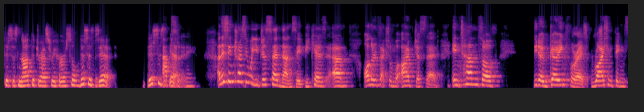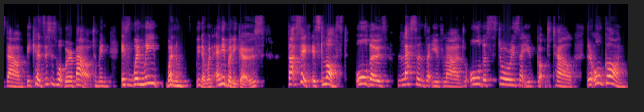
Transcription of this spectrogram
This is not the dress rehearsal. This is it. This is absolutely. It. And it's interesting what you just said, Nancy, because um, on the reflection, what I've just said, in terms of you know going for it writing things down because this is what we're about i mean if when we when you know when anybody goes that's it it's lost all those lessons that you've learned, all the stories that you've got to tell, they're all gone.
